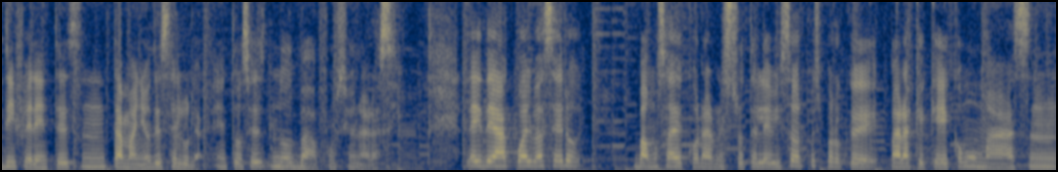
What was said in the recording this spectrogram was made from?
diferentes mm, tamaños de celular. Entonces nos va a funcionar así. La idea cuál va a ser vamos a decorar nuestro televisor pues porque, para que quede como más mm,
